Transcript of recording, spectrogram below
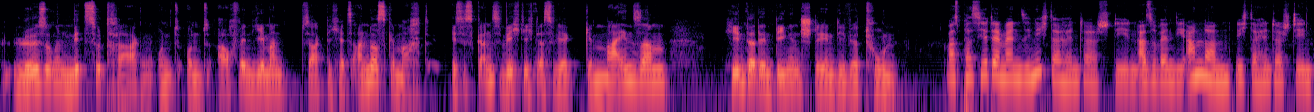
Lösungen mitzutragen. Und, und auch wenn jemand sagt, ich hätte es anders gemacht, ist es ganz wichtig, dass wir gemeinsam hinter den Dingen stehen, die wir tun. Was passiert denn, wenn Sie nicht dahinter stehen? Also wenn die anderen nicht dahinter stehen?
